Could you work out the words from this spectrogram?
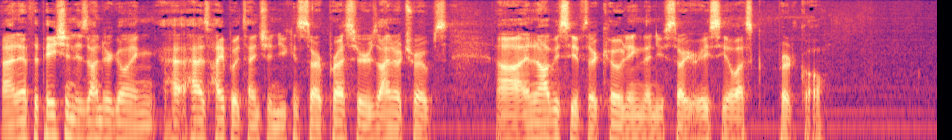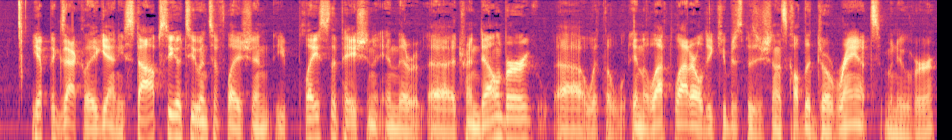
And if the patient is undergoing ha- has hypotension, you can start pressors, inotropes, uh, and obviously if they're coding, then you start your ACLS protocol. Yep, exactly. Again, you stop CO2 insufflation. You place the patient in the uh, Trendelenburg uh, with the in the left lateral decubitus position. That's called the Durant maneuver,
